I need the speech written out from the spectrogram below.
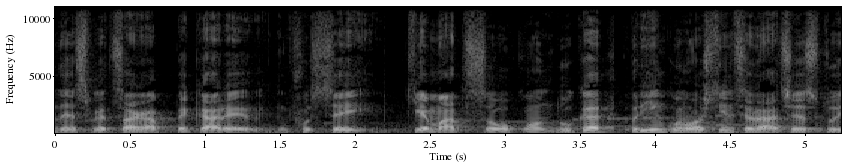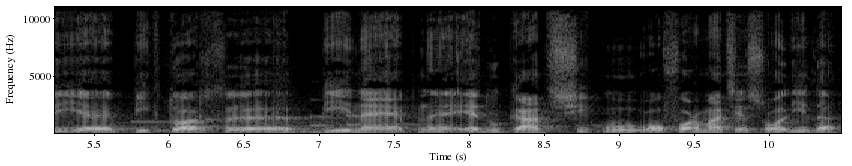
despre țara pe care fusei chemat să o conducă prin cunoștințele acestui pictor bine educat și cu o formație solidă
